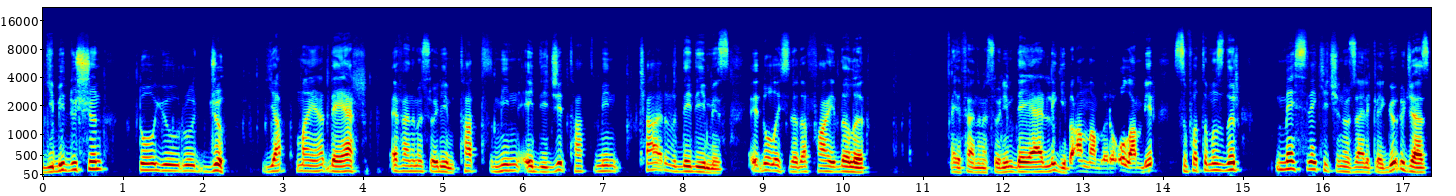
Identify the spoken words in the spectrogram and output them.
gibi düşün. Doyurucu, yapmaya değer. Efendime söyleyeyim tatmin edici, tatminkar dediğimiz. E, dolayısıyla da faydalı, efendime söyleyeyim değerli gibi anlamları olan bir sıfatımızdır. Meslek için özellikle göreceğiz.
